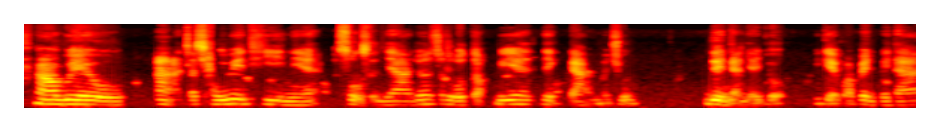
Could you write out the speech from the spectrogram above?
พาเวลอาจจะใช้เวทีเนี้ยส่งสัญญาณว่าจะลดดอกเบี้ยในการประชุมเดือนกันยายนพี่เก็บว่าเป็นไปได้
